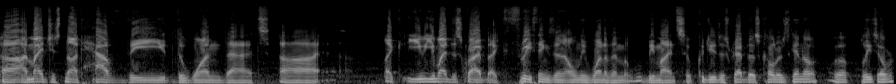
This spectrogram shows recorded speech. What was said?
Uh, I might just not have the the one that. Uh, like you, you might describe like three things and only one of them will be mine. So could you describe those colors again, uh, please? Over.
